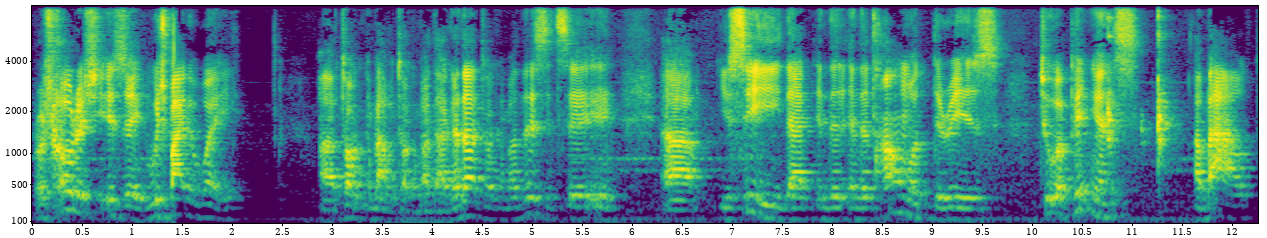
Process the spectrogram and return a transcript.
Rosh Chodesh is a, which by the way, uh, talking about we're talking about the Haggadah, talking about this. It's a, uh, you see that in the in the Talmud there is two opinions about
